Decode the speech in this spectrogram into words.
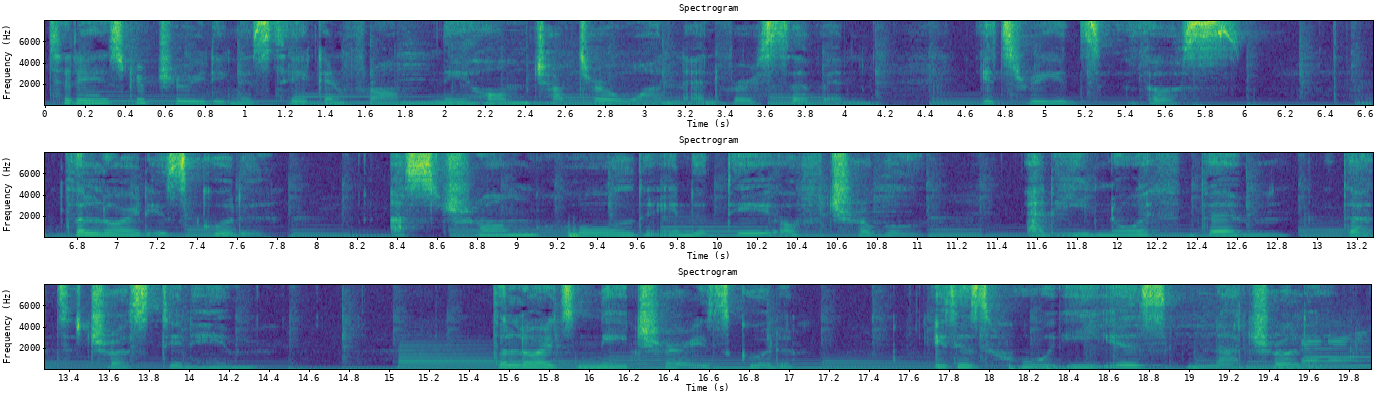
Today's scripture reading is taken from Nahum chapter 1 and verse 7. It reads thus The Lord is good, a stronghold in the day of trouble, and he knoweth them that trust in him. The Lord's nature is good. It is who He is naturally,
